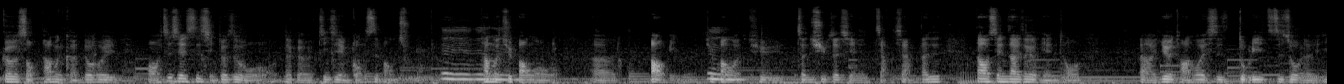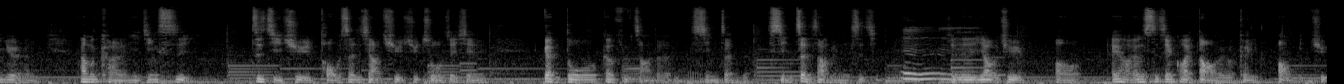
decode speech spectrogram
歌手，他们可能都会哦这些事情都是我那个经纪人公司帮我处理的。嗯嗯，他们去帮我呃报名，去帮我去争取这些奖项。但是到现在这个年头，呃，乐团或者是独立制作的音乐人，他们可能已经是自己去投身下去去做这些更多更复杂的行政的行政上面的事情，嗯嗯，就是要去哦，哎、好像时间快到了，又可以报名去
